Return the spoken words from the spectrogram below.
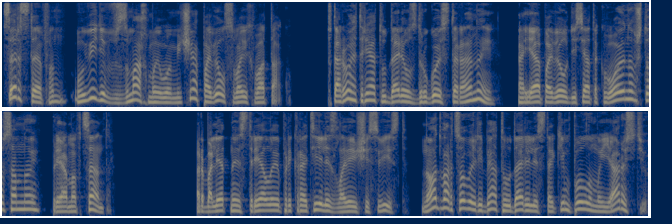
Сэр Стефан, увидев взмах моего меча, повел своих в атаку. Второй отряд ударил с другой стороны, а я повел десяток воинов, что со мной, прямо в центр. Арбалетные стрелы прекратили зловещий свист, но дворцовые ребята ударили с таким пылом и яростью,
